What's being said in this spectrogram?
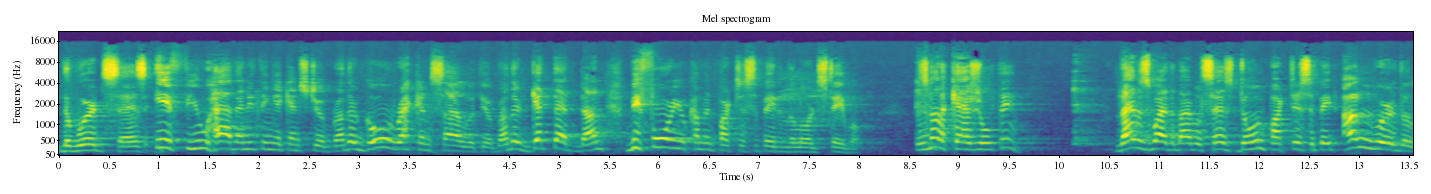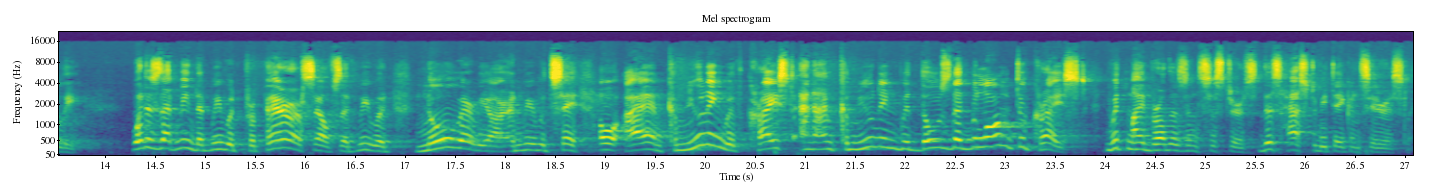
the word says, if you have anything against your brother, go reconcile with your brother. Get that done before you come and participate in the Lord's table. It's not a casual thing. That is why the Bible says, don't participate unworthily. What does that mean? That we would prepare ourselves, that we would know where we are, and we would say, Oh, I am communing with Christ, and I'm communing with those that belong to Christ, with my brothers and sisters. This has to be taken seriously.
